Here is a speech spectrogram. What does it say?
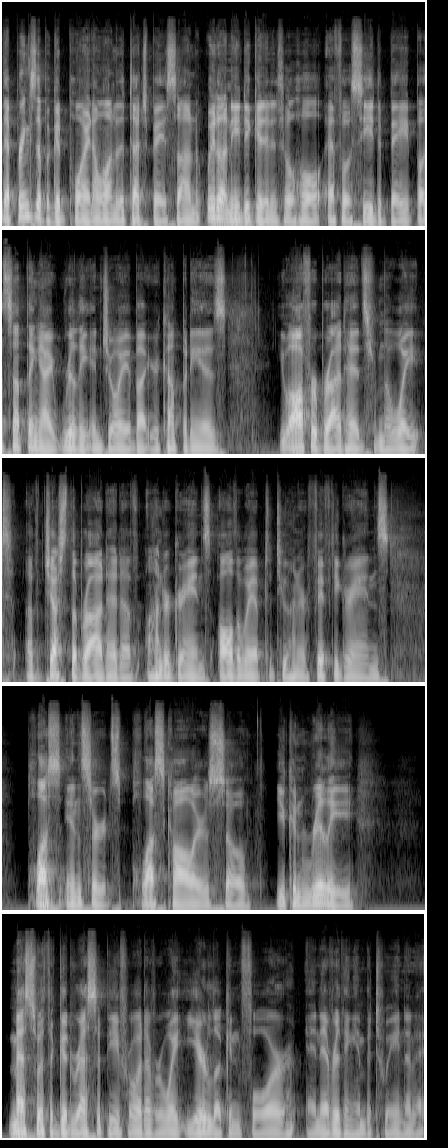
that brings up a good point I wanted to touch base on. We don't need to get into a whole FOC debate, but something I really enjoy about your company is you offer broadheads from the weight of just the broadhead of 100 grains all the way up to 250 grains, plus inserts, plus collars. So you can really mess with a good recipe for whatever weight you're looking for and everything in between. And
